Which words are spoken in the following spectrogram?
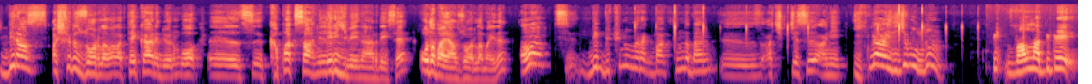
biraz aşırı zorlama. Bak tekrar ediyorum o e, kapak sahneleri gibi neredeyse. O da bayağı zorlamaydı. Ama bir bütün olarak baktığımda ben e, açıkçası hani ikna edici buldum. Bir- Valla bir de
